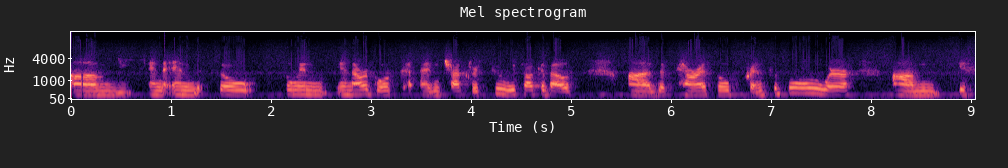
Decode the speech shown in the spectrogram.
Um, and, and so so in, in our book, in chapter two, we talk about uh, the Pareto principle, where um, if,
